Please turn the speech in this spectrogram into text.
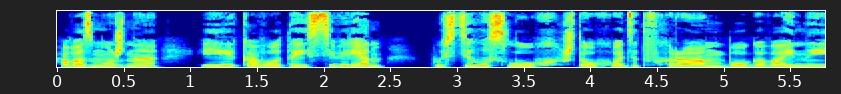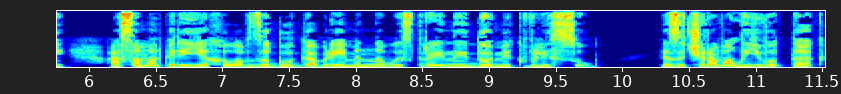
а, возможно, и кого-то из северян, пустила слух, что уходит в храм бога войны, а сама переехала в заблаговременно выстроенный домик в лесу и зачаровала его так,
